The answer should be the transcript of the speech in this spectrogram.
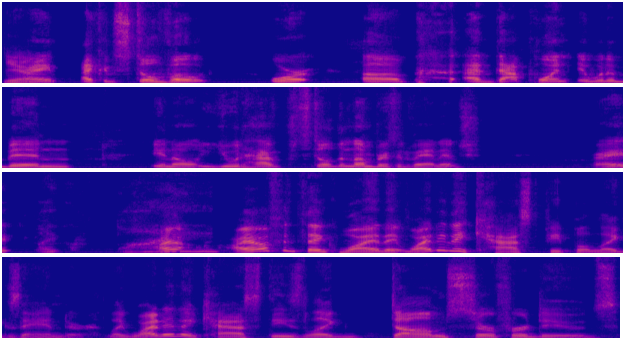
Yeah. Right? I could still vote, or uh, at that point, it would have been, you know, you would have still the numbers advantage, right? Like? I, I often think why they why do they cast people like Xander? Like why do they cast these like dumb surfer dudes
